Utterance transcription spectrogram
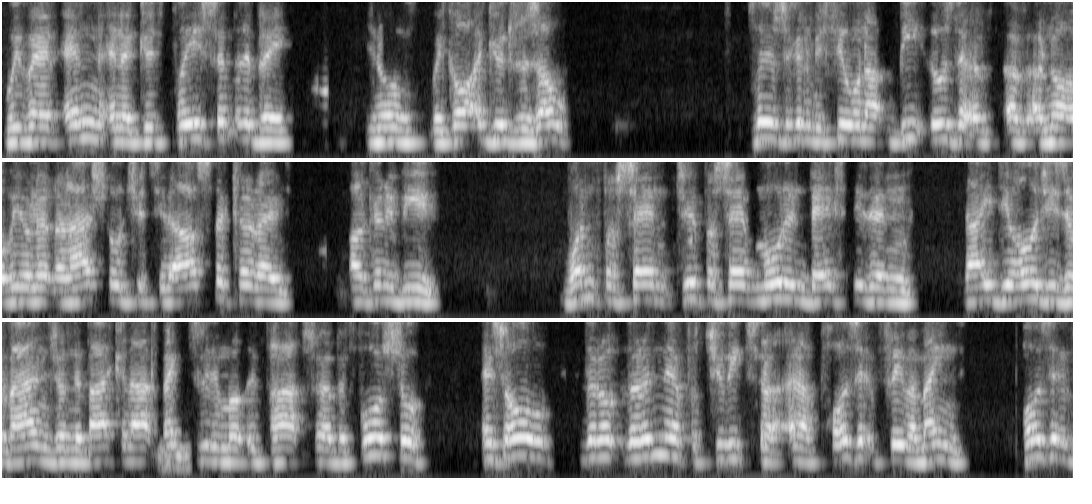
we went in in a good place into the break. You know, we got a good result. Players are going to be feeling upbeat. Those that have, are not away on international duty that are sticking around are going to be 1%, 2% more invested in the ideologies of Ange on the back of that mm-hmm. victory than what they perhaps were before. So it's all, they're, they're in there for two weeks in a, in a positive frame of mind positive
